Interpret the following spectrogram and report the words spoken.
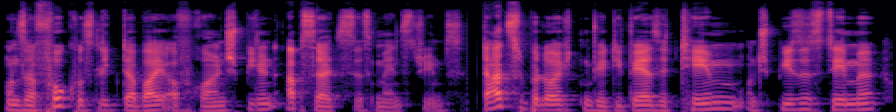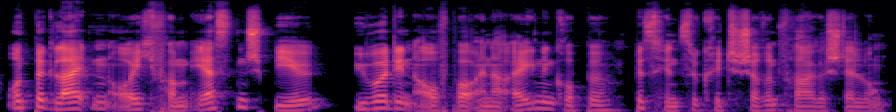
Unser Fokus liegt dabei auf Rollenspielen abseits des Mainstreams. Dazu beleuchten wir diverse Themen und Spielsysteme und begleiten euch vom ersten Spiel über den Aufbau einer eigenen Gruppe bis hin zu kritischeren Fragestellungen.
